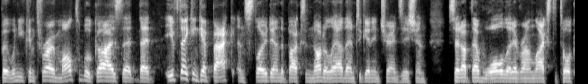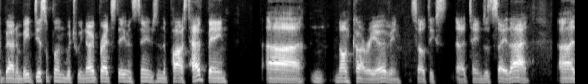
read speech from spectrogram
But when you can throw multiple guys that that if they can get back and slow down the Bucks and not allow them to get in transition, set up that wall that everyone likes to talk about and be disciplined, which we know Brad Stevens teams in the past have been, uh, non Kyrie Irving Celtics uh, teams would say that. Uh,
